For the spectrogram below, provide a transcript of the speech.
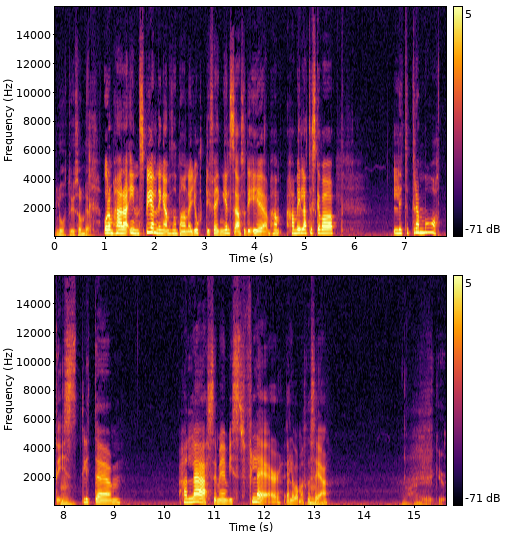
låter ju som det. Och de här inspelningarna som han har gjort i fängelse, alltså det är, han, han vill att det ska vara lite dramatiskt, lite... mm, Han läser med en viss flair, eller vad man ska säga. Herregud.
